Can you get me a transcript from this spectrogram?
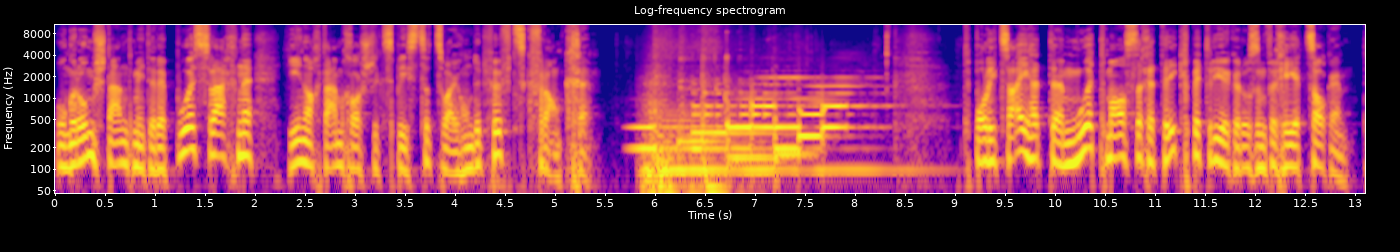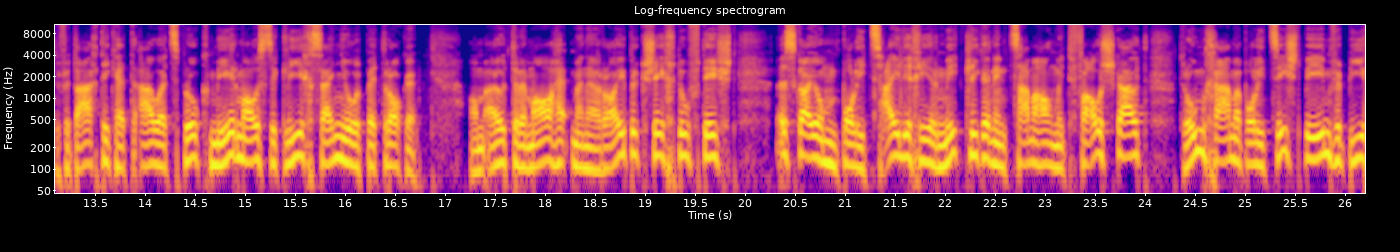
unter Umständen mit einer Bus rechnen. Je nachdem kostet es bis zu 250 Franken. Polizei hat einen mutmaßlichen Trickbetrüger aus dem Verkehr gezogen. Der Verdächtige hat auch in Bruck mehrmals den gleichen Senior betrogen. Am älteren Mann hat man eine Räubergeschichte auftischt. Es geht um polizeiliche Ermittlungen im Zusammenhang mit Falschgeld. Darum kam ein Polizist bei ihm vorbei,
